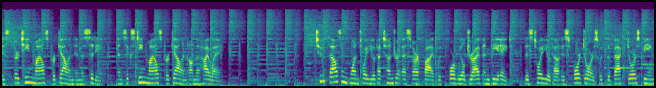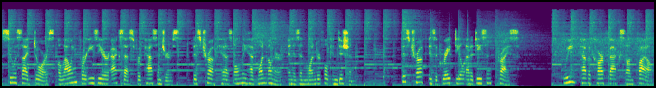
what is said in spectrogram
is 13 miles per gallon in the city, and 16 miles per gallon on the highway. 2001 Toyota Tundra SR5 with 4-wheel drive and V8, this Toyota is 4 doors with the back doors being suicide doors allowing for easier access for passengers, this truck has only had one owner and is in wonderful condition. This truck is a great deal at a decent price. We have a Carfax on file.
